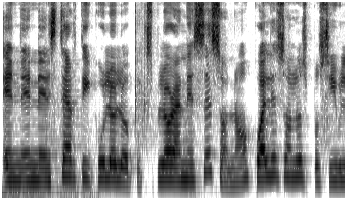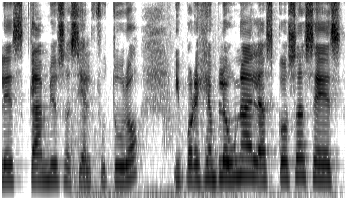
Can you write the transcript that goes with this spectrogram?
en, en este artículo lo que exploran es eso, ¿no? ¿Cuáles son los posibles cambios hacia el futuro? Y por ejemplo, una de las cosas es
